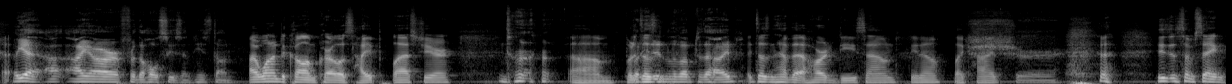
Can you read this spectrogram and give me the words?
But yeah, uh, IR for the whole season. He's done, I wanted to call him Carlos Hype last year, um, but, but it doesn't. didn't live up to the hype. It doesn't have that hard D sound, you know, like Hyde. Sure. He's just. I'm saying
